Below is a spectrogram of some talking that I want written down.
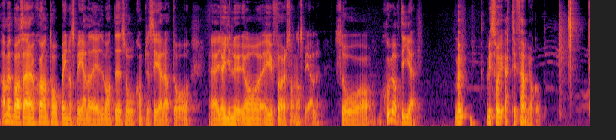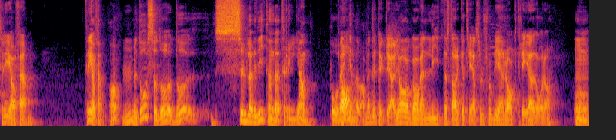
ja, men bara så här skönt att hoppa in och spela det. Det var inte så komplicerat och eh, jag gillar jag är ju för sådana spel. Så 7 av 10. Men vi sa ju 1 till 5 Jakob. 3 av 5. 3 av 5, ja. Mm. Men då så, då, då sular vi dit den där trean på väggen Ja, där va? men det tycker jag. Jag gav en lite starkare 3 så det får bli en rak 3 då. då. Mm.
